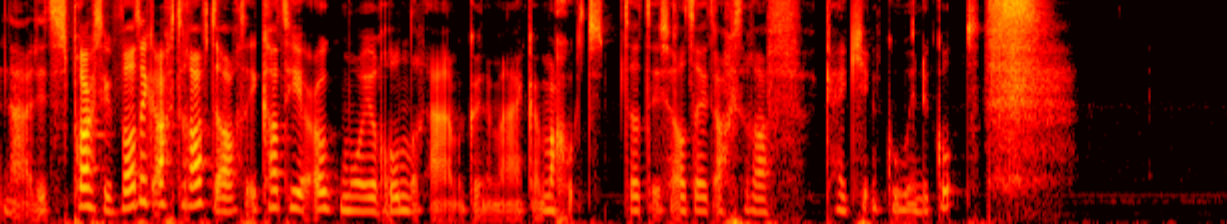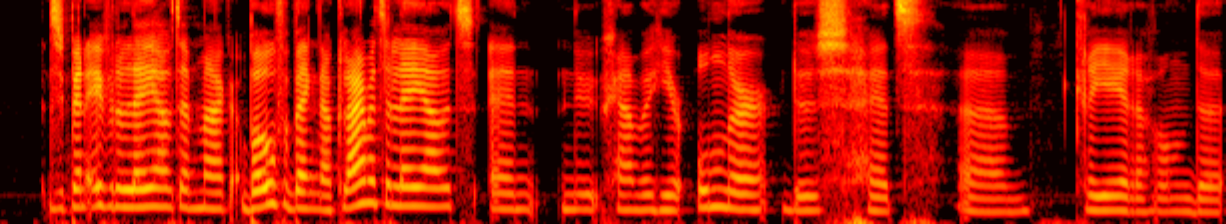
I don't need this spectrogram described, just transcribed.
Nou, dit is prachtig. Wat ik achteraf dacht, ik had hier ook mooie ronde ramen kunnen maken. Maar goed, dat is altijd achteraf. Kijk je een koe in de kont. Dus ik ben even de layout aan het maken. Boven ben ik nou klaar met de layout. En nu gaan we hieronder dus het um, creëren van de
